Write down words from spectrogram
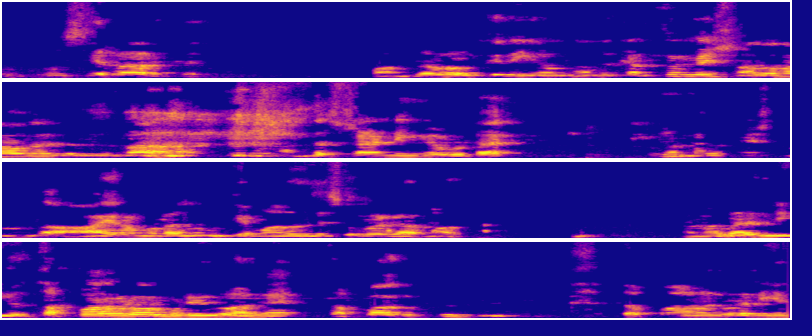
ஒரு குரூசியலா இருக்கு. அந்த அளவுக்கு நீங்க வந்து அந்த கன்ஃபர்மேஷன் அதனால தான் இருந்ததுன்னா அண்டர்ஸ்டாண்டிங்கை விட கன்ஃபர்மேஷன் வந்து ஆயிரம் மடங்கு முக்கியமானதுன்னு சொல்ற காரணம் அது. அதனால நீங்க தப்பா கூட ஒரு முடிவு வாங்க. தப்பா தப்பான கூட நீங்க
